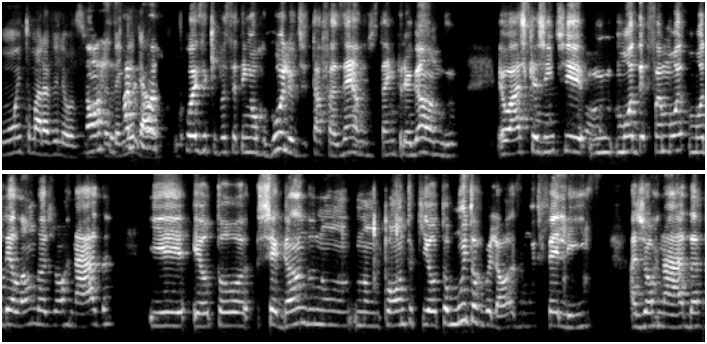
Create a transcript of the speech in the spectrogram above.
Muito maravilhoso. Nossa, Foi bem sabe legal. coisa que você tem orgulho de estar fazendo, de estar entregando? Eu acho que a gente foi modelando a jornada e eu estou chegando num, num ponto que eu estou muito orgulhosa, muito feliz. A jornada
